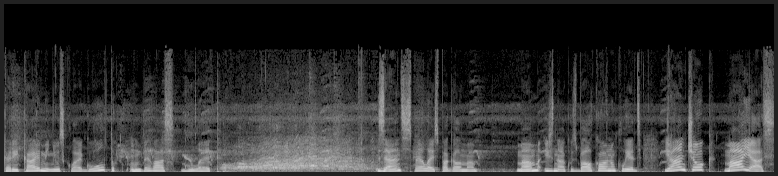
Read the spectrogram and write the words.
ka arī kaimiņi uzklāja gultu un devās gulēt. Zēns spēlējas pagalmā, Māma iznāk uz balkonu un kliedz: Jāņčuk, mājās!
